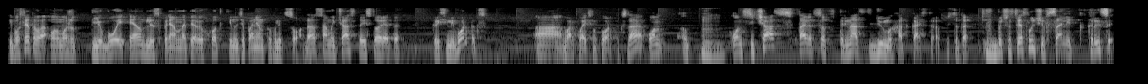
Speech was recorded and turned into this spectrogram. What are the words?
и после этого он может любой эндлис прямо на первый ход кинуть оппоненту в лицо. Да? Самая частая история — это крысиный вортекс, Warplating Vortex, да, он, угу. он сейчас ставится в 13 дюймах от кастера. То есть это в большинстве случаев сами крысы,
